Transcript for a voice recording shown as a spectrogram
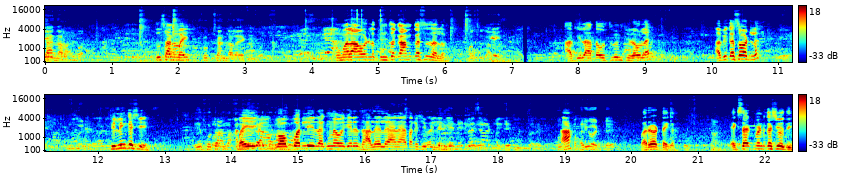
छान झाला. तू सांग भाई खूप छान झाला एक नंबर. तुम्हाला आवडलं तुमचं काम कसं झालं? मस्त झाला. अभिला आता उचलून फिरवलाय. अभि कसं वाटलं? फिलिंग कशी आहे? भाई प्रॉपरली लग्न वगैरे झालेलं आहे आणि आता कशी फिलिंग आहे? हा? भारी वाटतंय. का? एक्साइटमेंट कशी होती?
